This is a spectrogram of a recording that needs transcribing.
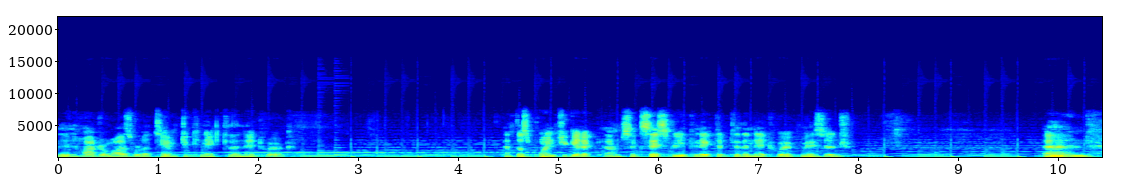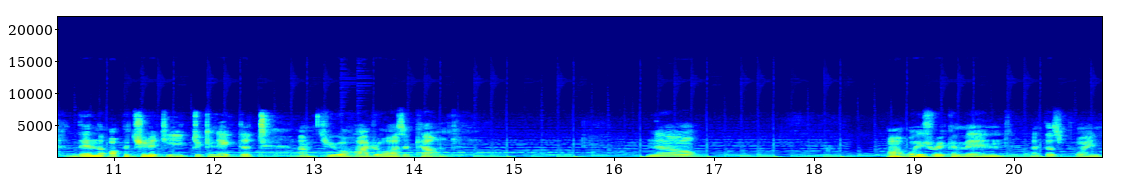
And then Hydrawise will attempt to connect to the network. At this point you get a um, successfully connected to the network message and then the opportunity to connect it um, to your Hydrawise account. Now I always recommend at this point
